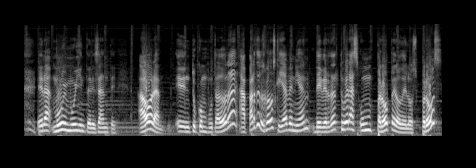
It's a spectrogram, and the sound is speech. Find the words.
Era muy, muy interesante. Ahora, en tu computadora, aparte de los juegos que ya venían, de verdad tú eras un pro, pero de los pros.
